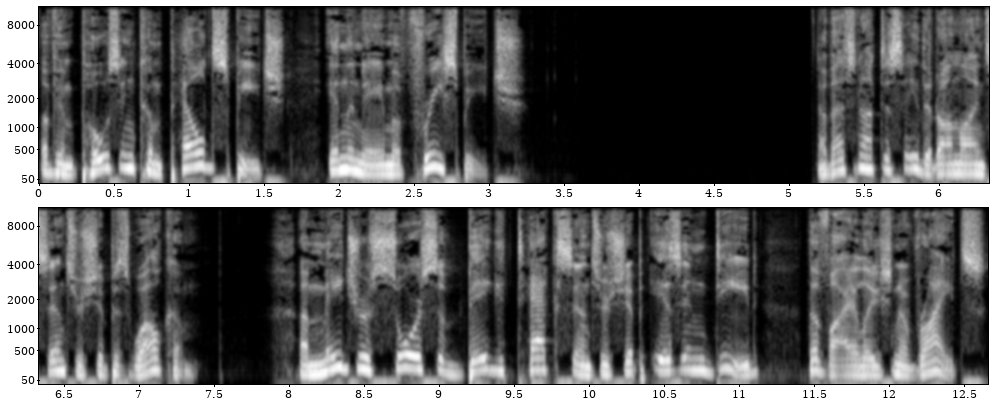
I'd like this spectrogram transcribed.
of imposing compelled speech in the name of free speech. Now, that's not to say that online censorship is welcome. A major source of big tech censorship is indeed the violation of rights.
